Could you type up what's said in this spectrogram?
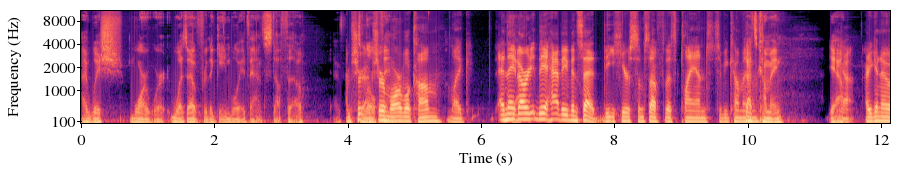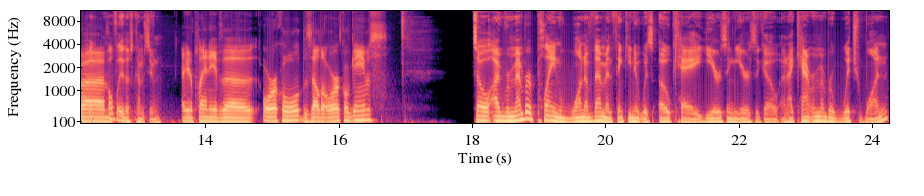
I wish more were, was out for the Game Boy Advance stuff, though. I'm sure. I'm sure more will come. Like, and they've yeah. already they have even said the, here's some stuff that's planned to be coming. That's coming. Yeah. yeah. Are you gonna? Um, hopefully, those come soon. Are you gonna play any of the Oracle, the Zelda Oracle games? So I remember playing one of them and thinking it was okay years and years ago, and I can't remember which one.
